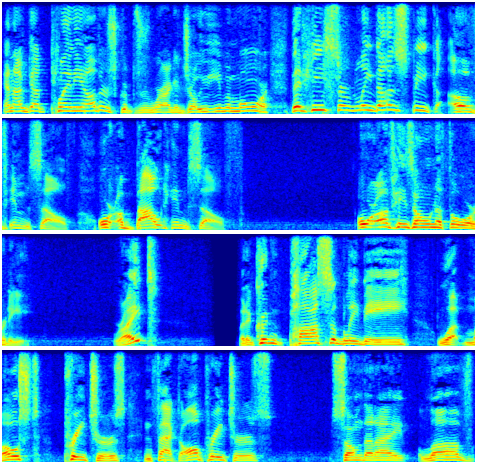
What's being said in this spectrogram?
And I've got plenty other scriptures where I can show you even more that he certainly does speak of himself or about himself or of his own authority. Right? But it couldn't possibly be what most preachers in fact all preachers some that I love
